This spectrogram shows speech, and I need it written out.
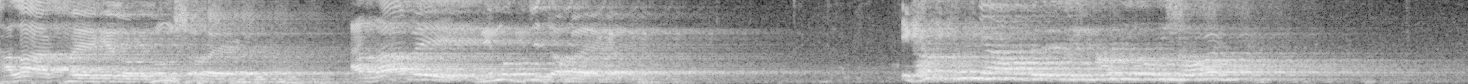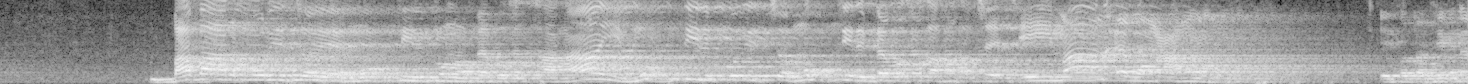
হালাক হয়ে গেল, ধ্বংস হয়ে গেল আজাবে নিমজ্জিত হয়ে গেল। এখান থেকে আমাদের শিক্ষণীয় বিষয়, বাবার পরিচয়ে মুক্তির কোনো ব্যবস্থা নাই। মুক্তির পরিচয়, মুক্তির ব্যবস্থা হচ্ছে ইমান এবং আমল। এই কথা ঠিক না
